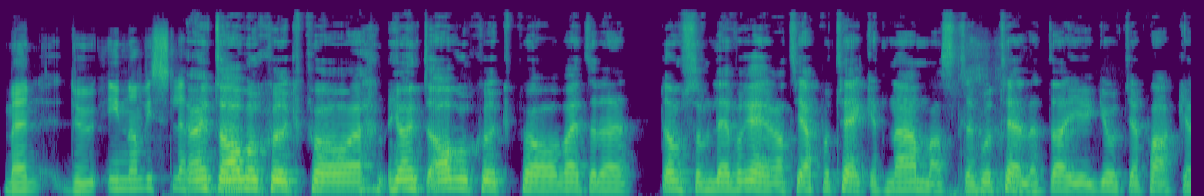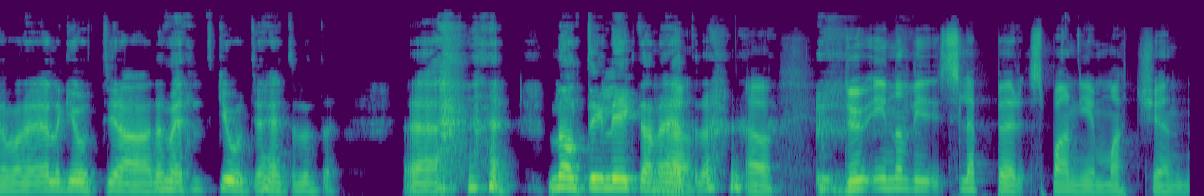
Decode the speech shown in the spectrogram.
Men du, innan vi släpper... Jag är inte avundsjuk på, jag är inte avundsjuk på, vad heter det, de som levererar till apoteket närmast hotellet där i Gotia Park eller vad det är, eller Gotia, de heter inte Gotia heter det inte. Eh, Någonting liknande Ja. heter det. Ja. Du, innan vi släpper Spanien-matchen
